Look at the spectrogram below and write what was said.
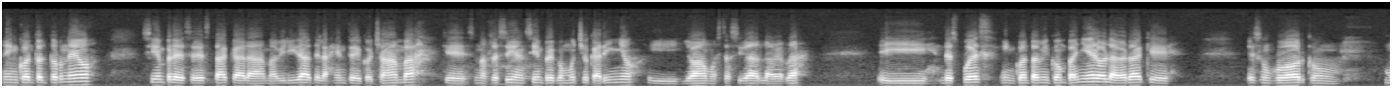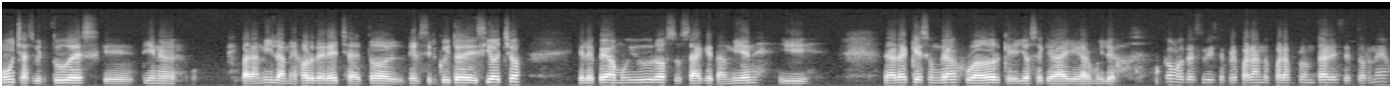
en cuanto al torneo siempre se destaca la amabilidad de la gente de Cochabamba, que nos reciben siempre con mucho cariño y yo amo esta ciudad, la verdad. Y después, en cuanto a mi compañero, la verdad que es un jugador con muchas virtudes, que tiene para mí la mejor derecha de todo el, el circuito de 18, que le pega muy duro, su saque también y la verdad que es un gran jugador que yo sé que va a llegar muy lejos. ¿Cómo te estuviste preparando para afrontar este torneo?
